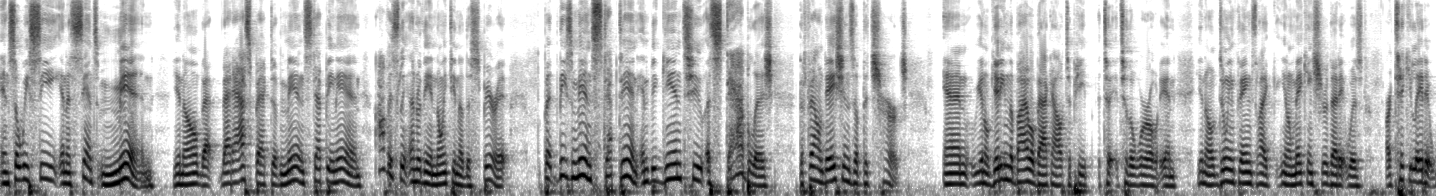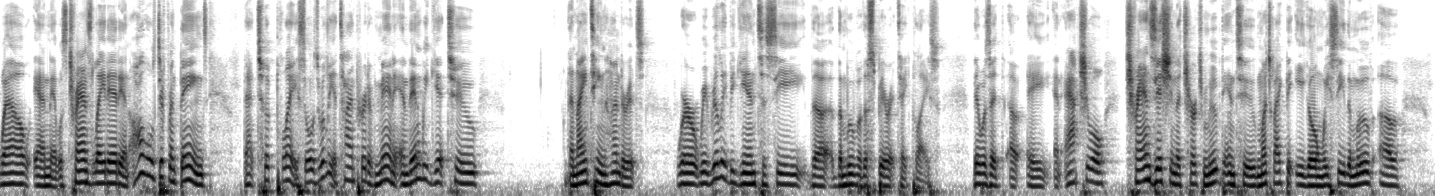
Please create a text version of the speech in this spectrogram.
And so we see in a sense men you know that that aspect of men stepping in obviously under the anointing of the spirit but these men stepped in and began to establish the foundations of the church and you know getting the bible back out to people to, to the world and you know doing things like you know making sure that it was articulated well and it was translated and all those different things that took place so it was really a time period of men and then we get to the 1900s where we really begin to see the the move of the Spirit take place. There was a, a, a an actual transition the church moved into, much like the ego, and we see the move of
